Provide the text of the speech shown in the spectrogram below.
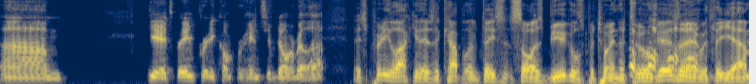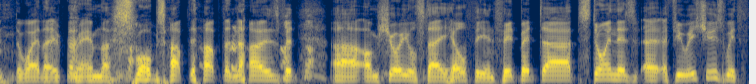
um, yeah, it's been pretty comprehensive. Don't worry about that. It's pretty lucky. There's a couple of decent sized bugles between the two of you, isn't there? With the um, the way they ram those swabs up the, up the nose, but uh, I'm sure you'll stay healthy and fit. But uh, Stoin, there's a, a few issues with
